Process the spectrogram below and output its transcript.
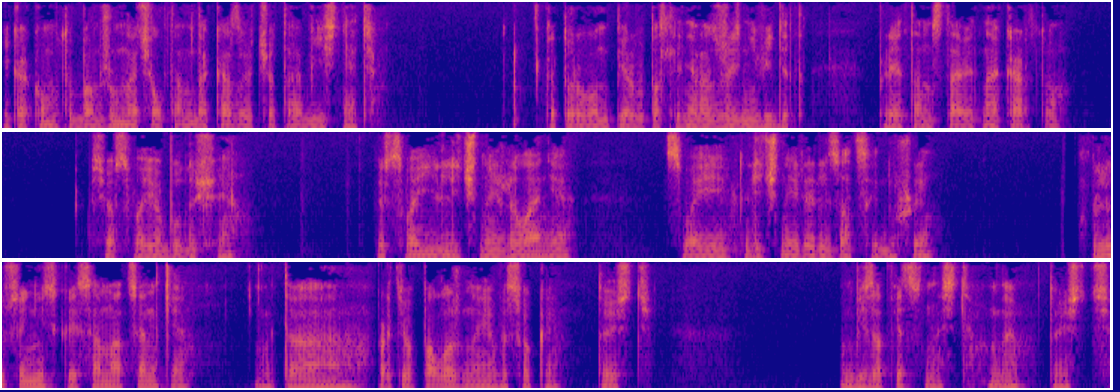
и какому-то бомжу начал там доказывать, что-то объяснять, которого он первый последний раз в жизни видит, при этом ставит на карту все свое будущее. То есть свои личные желания, свои личные реализации души. Плюсы низкой самооценки – это противоположные высокой. То есть безответственность, да, то есть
